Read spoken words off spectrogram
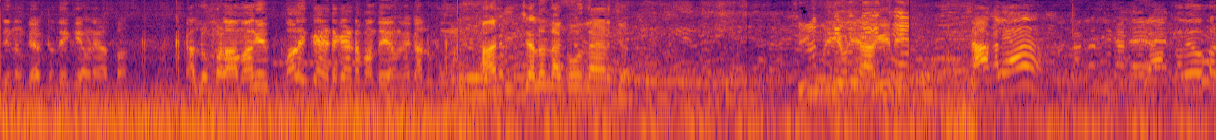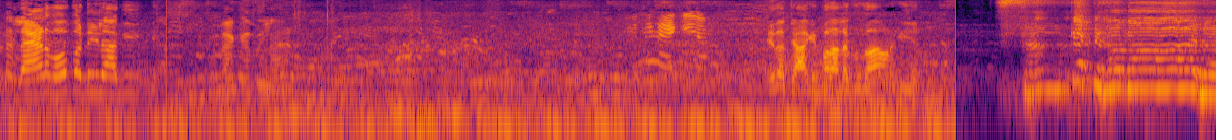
ਜਿਹਨੂੰ ਗਿਫਟ ਦੇ ਕੇ ਆਉਣੇ ਆਪਾਂ। ਕੱਲ ਨੂੰ ਮਿਲਾਵਾਂਗੇ ਬਾਲੇ ਘੈਂਟ ਘੈਂਟ ਬੰਦੇ ਆਉਣੇ ਕੱਲ ਫੋਨ ਹਾਂਜੀ ਚਲੋ ਲੱਗੋ ਲੈਣ ਚ। ਸੀਪੀ ਹੁਣੀ ਆ ਗਏ ਨੇ। ਛਾਕ ਲਿਆ। ਛਾਕ ਲਿਓ ਫਟ ਲੈਣ ਬਹੁਤ ਵੱਡੀ ਲਾ ਗਈ। ਬੈਂਕਰ ਦੀ ਲੈਣ ਇਹਦਾ ਜਾ ਕੇ ਪਤਾ ਲੱਗੂਗਾ ਹੁਣ ਕੀ ਹੈ ਸੰਕਟ ਹਮਾਰਾ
